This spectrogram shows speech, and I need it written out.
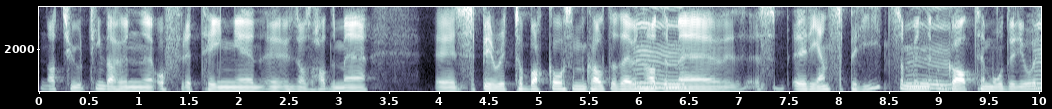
naturting. Da hun ofret ting. eh, Hun også hadde med spirit tobacco, som hun kalte det. Hun hadde med ren sprit, som hun ga til moder jord.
